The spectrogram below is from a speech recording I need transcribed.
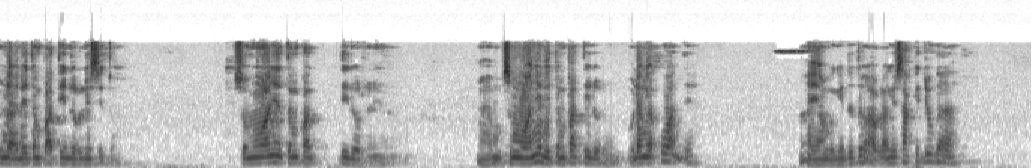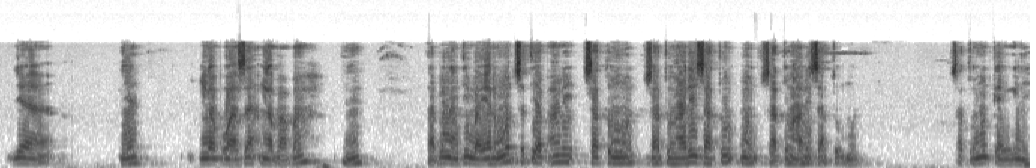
udah ada tempat tidur di situ. Semuanya tempat tidur. Ya. Nah, semuanya di tempat tidur. Udah nggak kuat ya. Nah, yang begitu tuh apalagi sakit juga. Dia ya nggak puasa nggak apa-apa. Ya. Tapi nanti bayar mut setiap hari satu mut, satu hari satu mut, satu hari satu mut. Satu mut kayak gini.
